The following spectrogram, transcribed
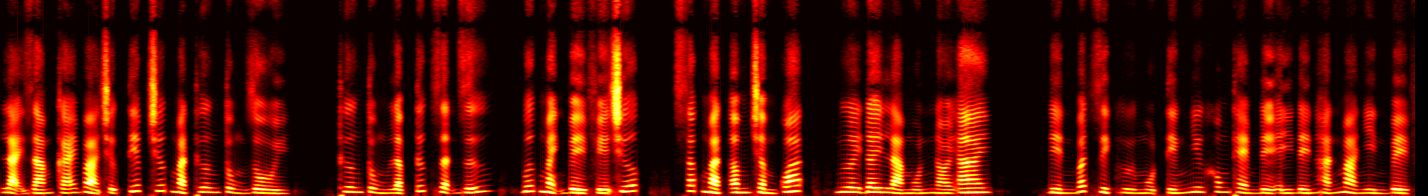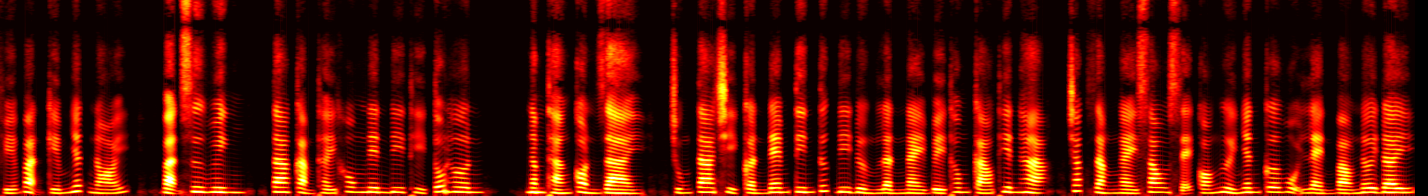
lại dám cãi và trực tiếp trước mặt Thương Tùng rồi. Thương Tùng lập tức giận dữ, bước mạnh về phía trước, sắc mặt âm trầm quát, ngươi đây là muốn nói ai? Điền bất dịch hừ một tiếng như không thèm để ý đến hắn mà nhìn về phía vạn kiếm nhất nói, vạn sư huynh, ta cảm thấy không nên đi thì tốt hơn. Năm tháng còn dài, chúng ta chỉ cần đem tin tức đi đường lần này về thông cáo thiên hạ, chắc rằng ngày sau sẽ có người nhân cơ hội lẻn vào nơi đây,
